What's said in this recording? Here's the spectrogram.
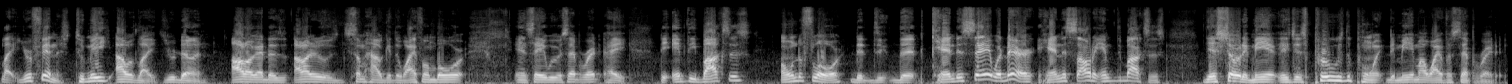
Like you're finished. To me, I was like, you're done. All I got to, all I did was somehow get the wife on board and say we were separated. Hey, the empty boxes on the floor that, that Candace said were there. Candace saw the empty boxes. Just showed it me. It just proves the point that me and my wife are separated.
